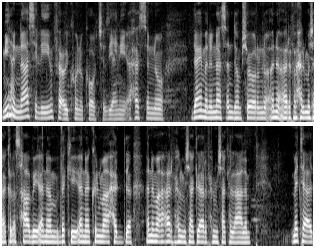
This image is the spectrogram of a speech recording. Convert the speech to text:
مين نعم. الناس اللي ينفعوا يكونوا coaches يعني أحس إنه دائما الناس عندهم شعور إنه أنا أعرف احل مشاكل أصحابي أنا ذكي أنا كل ما أحد أنا ما أعرف احل مشاكل أعرف احل مشاكل العالم. متى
